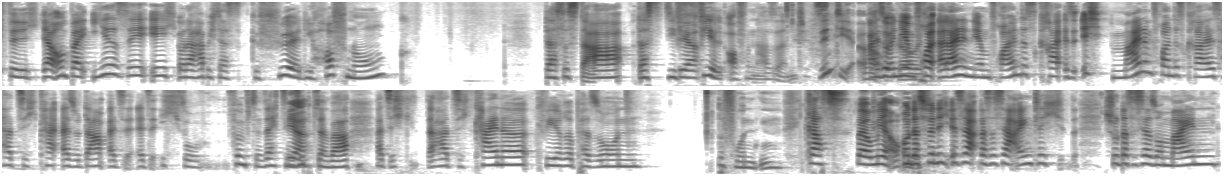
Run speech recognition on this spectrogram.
richtig. Ja, und bei ihr sehe ich oder habe ich das Gefühl, die Hoffnung, dass es da, dass die Ja. viel offener sind. Sind die aber Also auch, in ihrem Freund, allein in ihrem Freundeskreis, also ich, in meinem Freundeskreis hat sich, kei- also da, als, als ich so 15, 16, Ja. 17 war, hat sich, da hat sich keine queere Person befunden. Krass, bei mir auch. Und nicht. das finde ich, ist ja, das ist ja eigentlich schon, das ist ja so mein,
